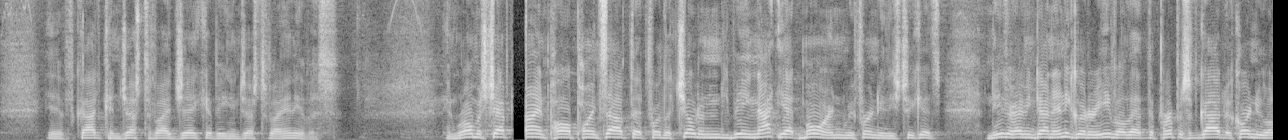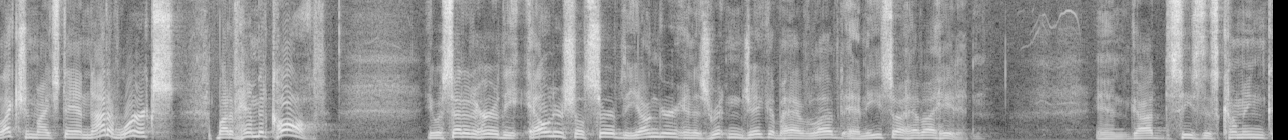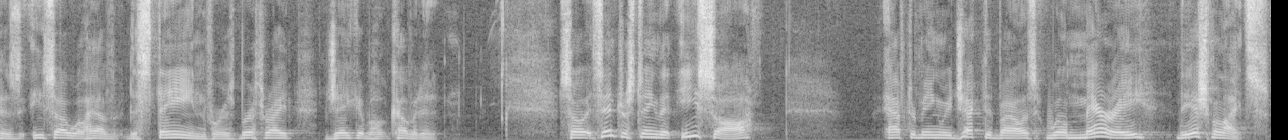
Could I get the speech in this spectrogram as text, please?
If God can justify Jacob, he can justify any of us. In Romans chapter 9, Paul points out that for the children being not yet born, referring to these two kids, neither having done any good or evil, that the purpose of God according to election might stand, not of works, but of him that called. It was said unto her, The elder shall serve the younger, and is written, Jacob I have loved, and Esau have I hated. And God sees this coming because Esau will have disdain for his birthright, Jacob will covet it. So it's interesting that Esau, after being rejected by all this, will marry the Ishmaelites.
